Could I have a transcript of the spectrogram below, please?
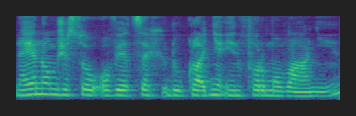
nejenom, že jsou o věcech důkladně informováni,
